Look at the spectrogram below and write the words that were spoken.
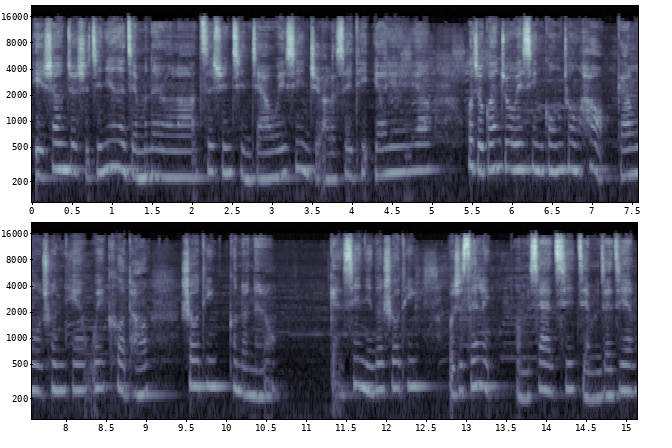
以上就是今天的节目内容了。咨询请加微信 j l c t 幺幺幺幺，或者关注微信公众号“甘露春天微课堂”，收听更多内容。感谢您的收听，我是 c e l i n e 我们下期节目再见。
